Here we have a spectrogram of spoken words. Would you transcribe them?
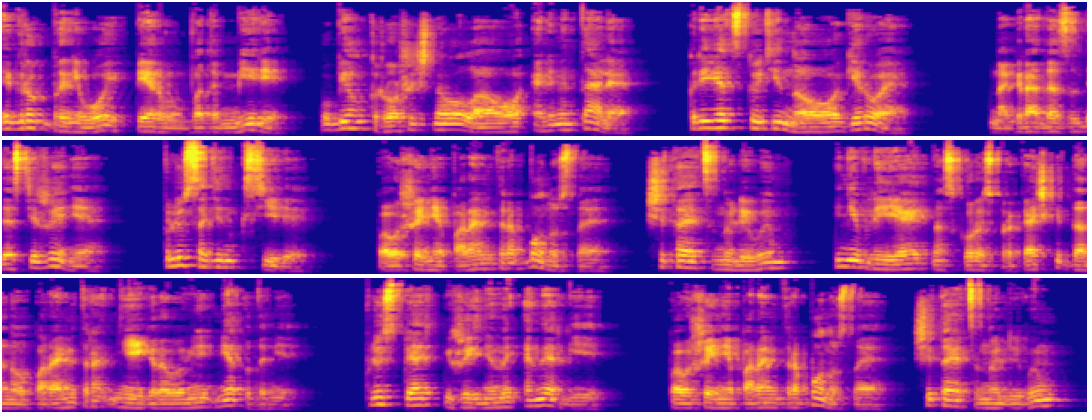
Игрок броневой первым в этом мире убил крошечного лавового элементаля. Приветствуйте нового героя. Награда за достижение. Плюс один к силе. Повышение параметра бонусное. Считается нулевым и не влияет на скорость прокачки данного параметра неигровыми методами. Плюс 5 к жизненной энергии. Повышение параметра бонусное. Считается нулевым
